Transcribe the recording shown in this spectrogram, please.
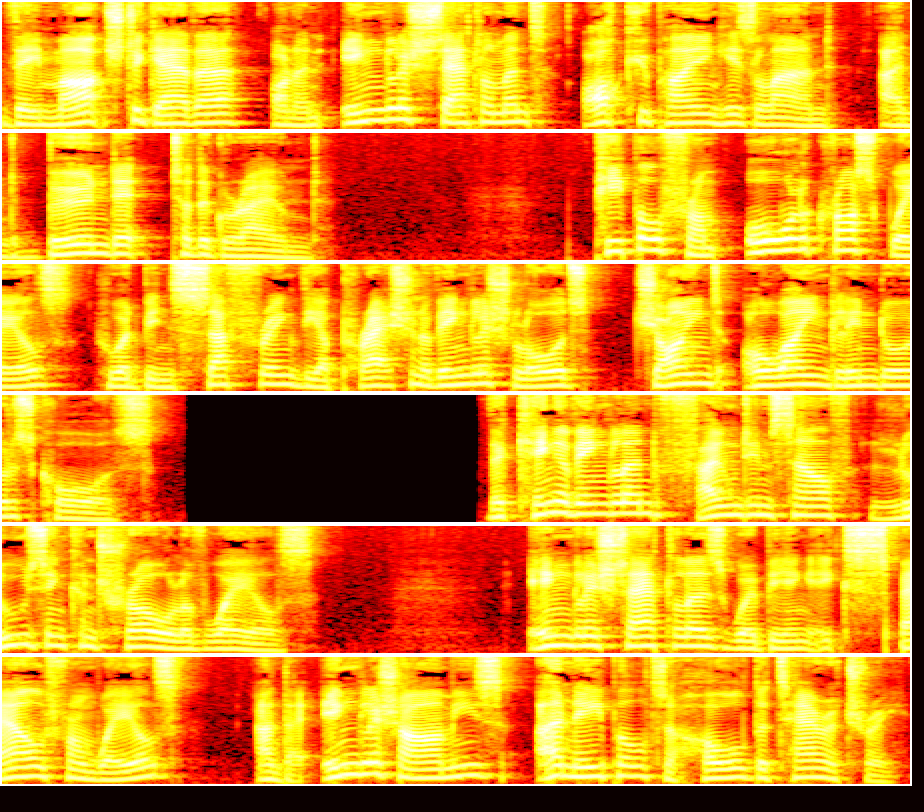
They marched together on an English settlement occupying his land and burned it to the ground. People from all across Wales who had been suffering the oppression of English lords joined Owain Glyndwr's cause. The King of England found himself losing control of Wales. English settlers were being expelled from Wales and the English armies unable to hold the territory.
